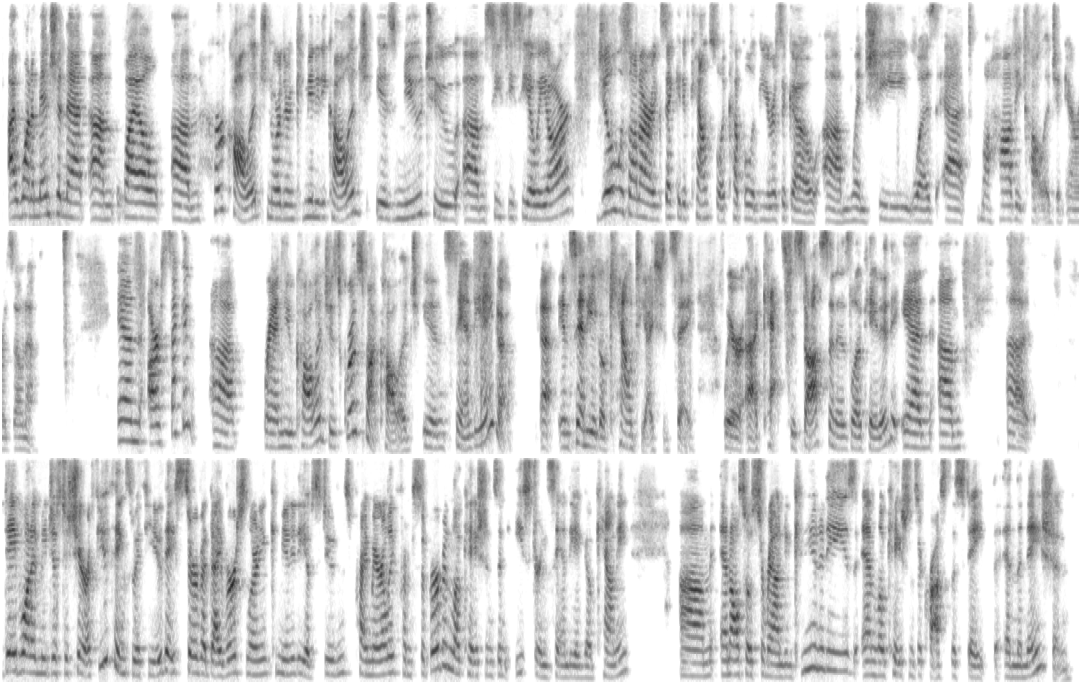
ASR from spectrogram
I want to mention that um, while um, her college, Northern Community College, is new to um, CCCOER, Jill was on our executive council a couple of years ago um, when she was at Mohave College in Arizona. And our second uh, brand new college is Grossmont College in San Diego. Uh, in San Diego County, I should say, where uh, Katz Gustafson is located. And um, uh, Dave wanted me just to share a few things with you. They serve a diverse learning community of students, primarily from suburban locations in eastern San Diego County, um, and also surrounding communities and locations across the state and the nation.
